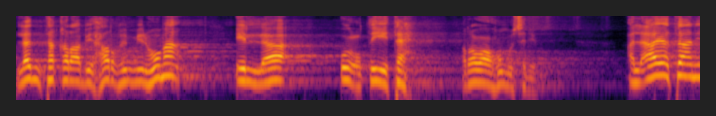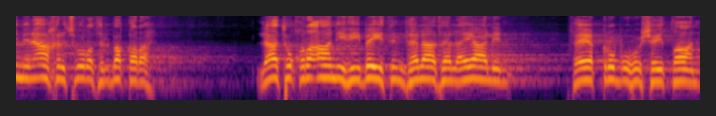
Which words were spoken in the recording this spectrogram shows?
لن تقرأ بحرف منهما إلا أعطيته. رواه مسلم. الآيتان من آخر سورة البقرة لا تقرآن في بيت ثلاث ليال فيقربه شيطان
